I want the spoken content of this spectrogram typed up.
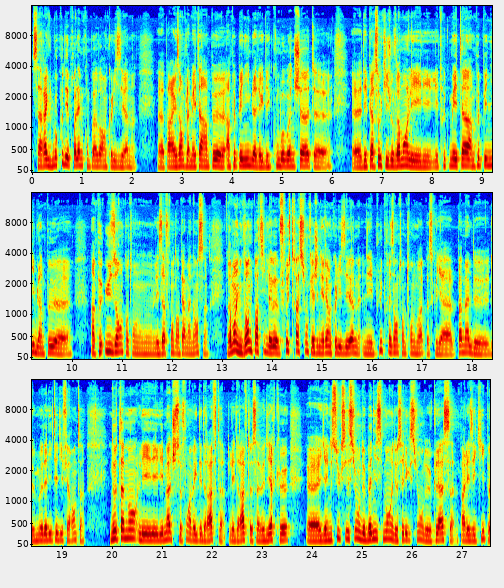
ça règle beaucoup des problèmes qu'on peut avoir en Coliseum. par exemple, la méta un peu, un pénible avec des combos one-shot, des persos qui jouent vraiment les, trucs méta un peu pénibles, un peu un peu usant quand on les affronte en permanence. Vraiment, une grande partie de la frustration qu'a généré un Coliseum n'est plus présente en tournoi, parce qu'il y a pas mal de, modalités différentes. Notamment, les, matchs se font avec des drafts. Les drafts, ça veut dire qu'il euh, y a une succession de bannissements et de sélections de classes par les équipes,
